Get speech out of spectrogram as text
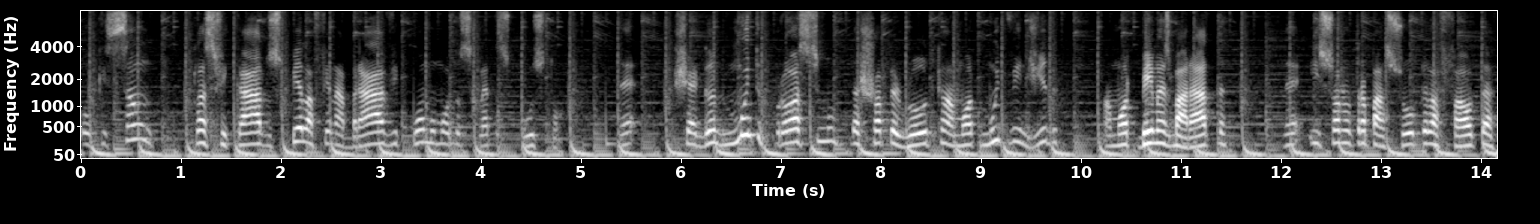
ou que são classificados pela Fenabrave como motocicletas custom, né? chegando muito próximo da Shopper Road, que é uma moto muito vendida, uma moto bem mais barata, né? e só não ultrapassou pela falta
